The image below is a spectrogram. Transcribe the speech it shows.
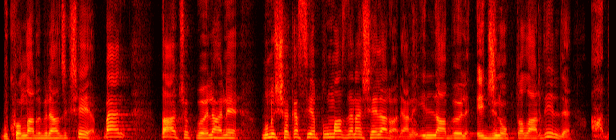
bu konularda birazcık şey ya. Ben daha çok böyle hani bunun şakası yapılmaz denen şeyler var. Yani illa böyle eci noktalar değil de abi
